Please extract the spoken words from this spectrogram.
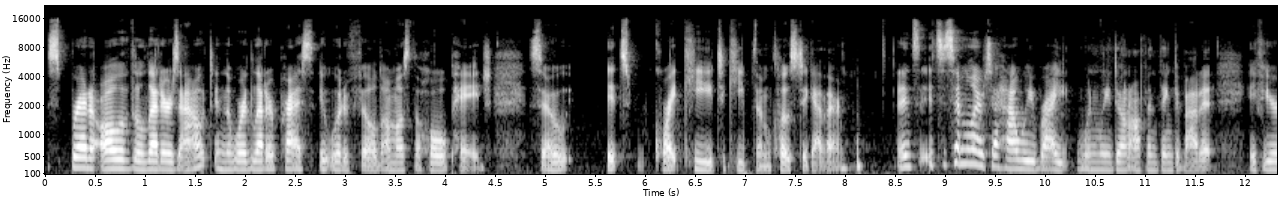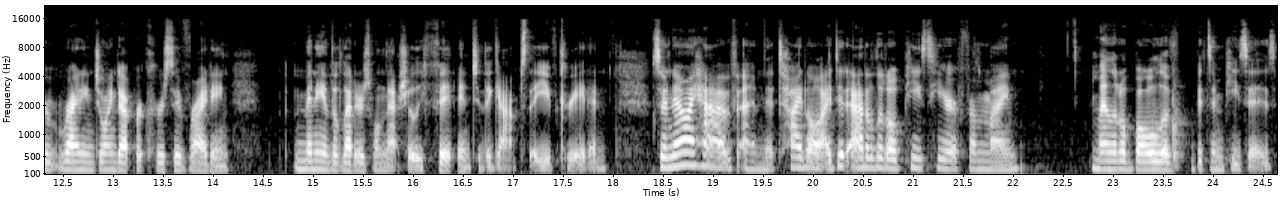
spread all of the letters out in the word letterpress, it would have filled almost the whole page. So it's quite key to keep them close together. It's, it's similar to how we write when we don't often think about it. If you're writing joined up or cursive writing, many of the letters will naturally fit into the gaps that you've created. So now I have um, the title. I did add a little piece here from my my little bowl of bits and pieces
